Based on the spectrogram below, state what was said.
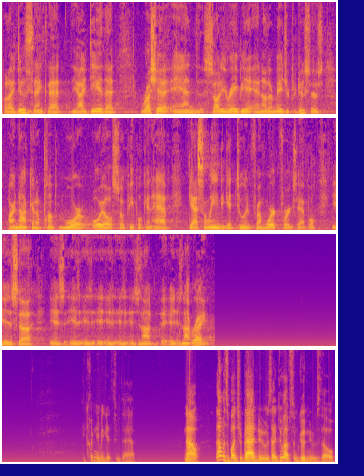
But I do think that the idea that Russia and Saudi Arabia and other major producers are not going to pump more oil so people can have gasoline to get to and from work, for example, is uh, is, is, is, is, is not is not right. He couldn't even get through that. Now, that was a bunch of bad news. I do have some good news, though.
